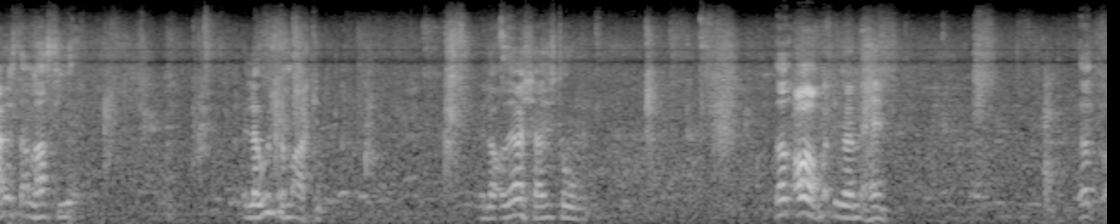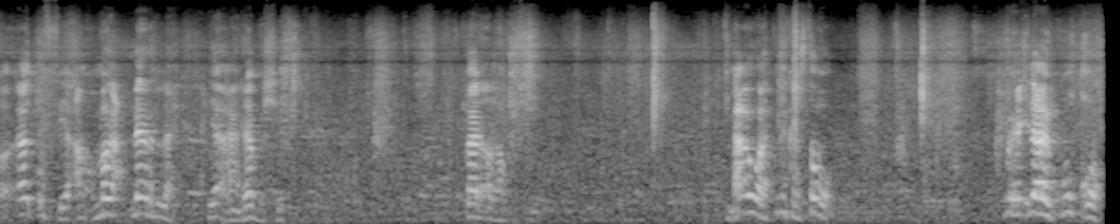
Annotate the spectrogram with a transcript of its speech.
حرام الله سيء إلا ويش ما أكل إلا قضية شاشته dad cawaq ma dhigaa ma ahayn. Dad aad u fiican oo magac dheer leh. Yaa ahayn reer bashiir khayr allah ku siiye maxaa ogaat nin kastaba wixii ilaahay kuu qoro.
